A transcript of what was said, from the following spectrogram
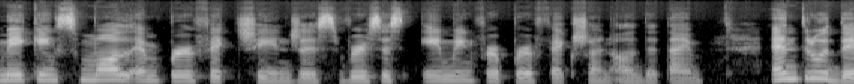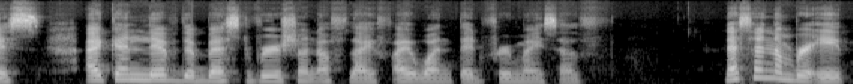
making small imperfect changes versus aiming for perfection all the time. And through this, I can live the best version of life I wanted for myself. Lesson number 8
